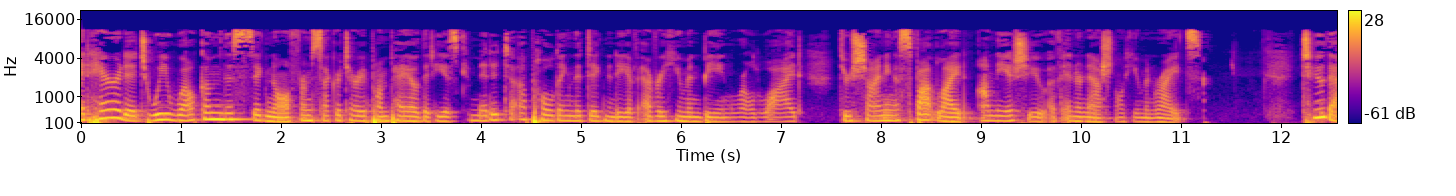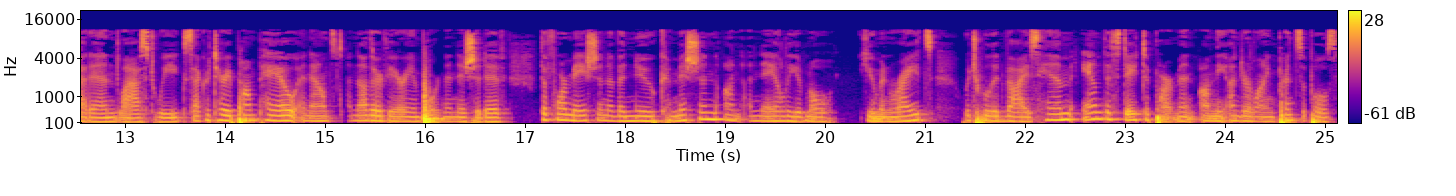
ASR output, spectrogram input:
At Heritage, we welcome this signal from Secretary Pompeo that he is committed to upholding the dignity of every human being worldwide through shining a spotlight on the issue of international human rights. To that end, last week, Secretary Pompeo announced another very important initiative, the formation of a new Commission on Unalienable Human Rights, which will advise him and the State Department on the underlying principles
